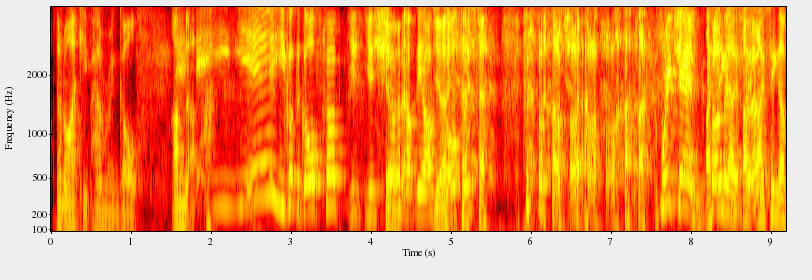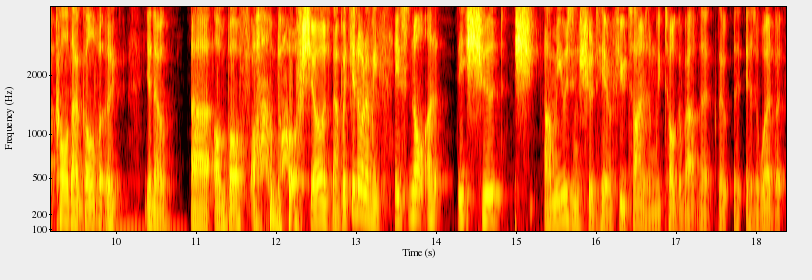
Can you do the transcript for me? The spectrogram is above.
I don't know. why I keep hammering golf. I'm, eh, eh, Yeah, you got the golf club. You, you're shoving it up the arse Yeah. of golfers. Which end? I think I, I, I think I've called out golf, uh, you know, uh, on both on both shows now. But you know what I mean? It's not. A, it should. Sh- I'm using "should" here a few times, and we talk about the, the as a word, but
